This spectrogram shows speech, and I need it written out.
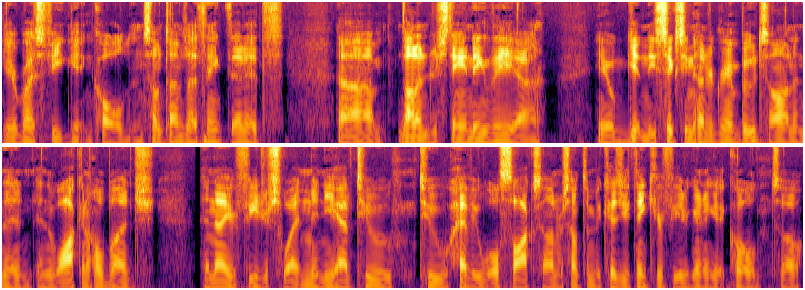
everybody's feet getting cold, and sometimes I think that it's um, not understanding the uh, you know getting these sixteen hundred gram boots on and then and walking a whole bunch and now your feet are sweating and you have two two heavy wool socks on or something because you think your feet are going to get cold. So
